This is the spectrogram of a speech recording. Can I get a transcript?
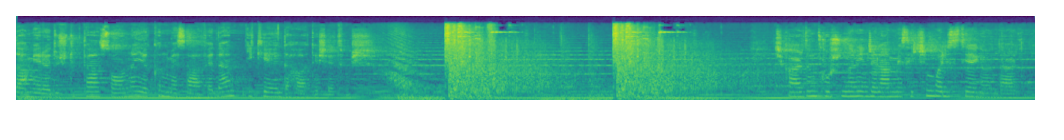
Adam yere düştükten sonra yakın mesafeden iki el daha ateş etmiş. Çıkardığım kurşunları incelenmesi için balistiğe gönderdim.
